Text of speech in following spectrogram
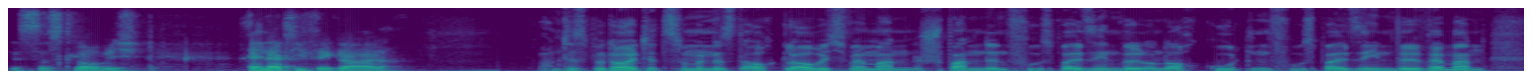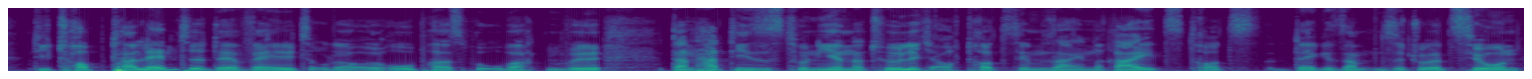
ist das, glaube ich, relativ egal. Und das bedeutet zumindest auch, glaube ich, wenn man spannenden Fußball sehen will und auch guten Fußball sehen will, wenn man die Top-Talente der Welt oder Europas beobachten will, dann hat dieses Turnier natürlich auch trotzdem seinen Reiz, trotz der gesamten Situation.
